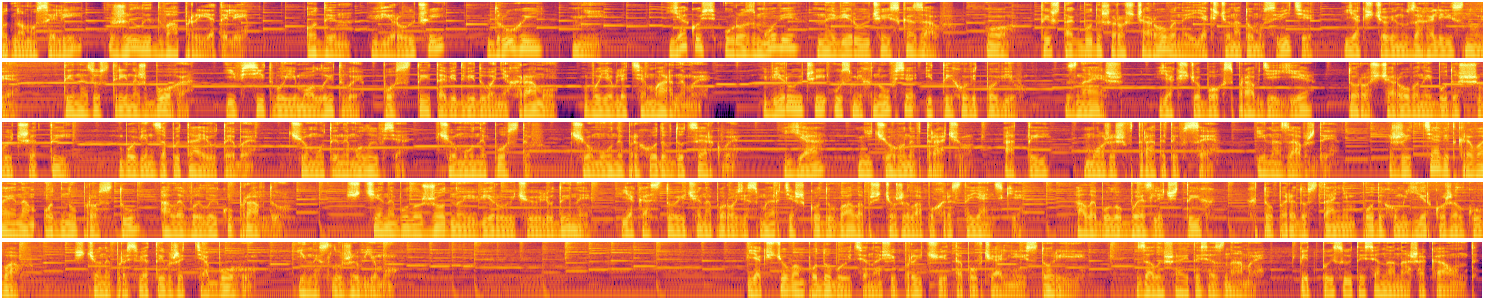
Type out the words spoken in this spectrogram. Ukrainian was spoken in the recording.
одному селі жили два приятелі: один віруючий, другий ні. Якось у розмові невіруючий сказав: О, ти ж так будеш розчарований, якщо на тому світі, якщо він взагалі існує, ти не зустрінеш Бога, і всі твої молитви, пости та відвідування храму виявляться марними. Віруючий усміхнувся і тихо відповів: Знаєш, якщо Бог справді є, то розчарований будеш швидше ти, бо він запитає у тебе, чому ти не молився, чому не постав, чому не приходив до церкви. Я нічого не втрачу, а ти можеш втратити все і назавжди. Життя відкриває нам одну просту, але велику правду. Ще не було жодної віруючої людини, яка, стоячи на порозі смерті, шкодувала б, що жила по-християнськи, але було безліч тих, хто перед останнім подихом гірко жалкував, що не присвятив життя Богу і не служив йому. Якщо вам подобаються наші притчі та повчальні історії, залишайтеся з нами, підписуйтеся на наш аккаунт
